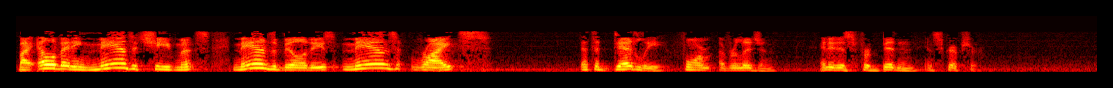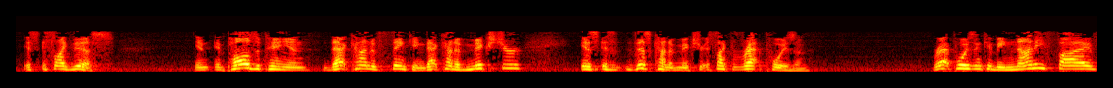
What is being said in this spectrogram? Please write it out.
by elevating man's achievements, man's abilities, man's rights, that's a deadly form of religion. And it is forbidden in Scripture. It's, it's like this in, in Paul's opinion, that kind of thinking, that kind of mixture, is, is this kind of mixture. It's like rat poison. Rat poison can be 95%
